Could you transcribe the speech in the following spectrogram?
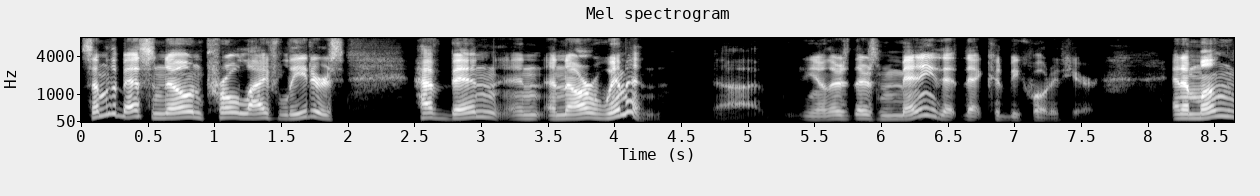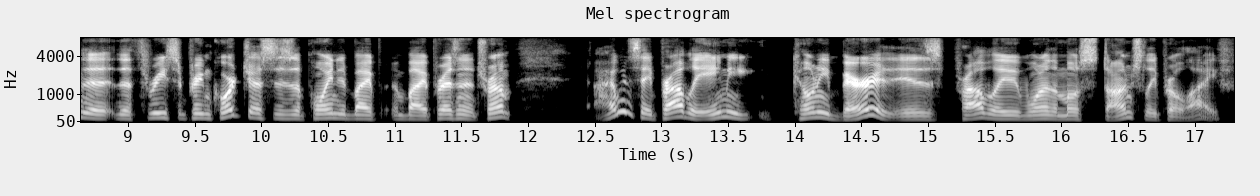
some of the best known pro life leaders have been and, and are women. Uh, you know, there's there's many that, that could be quoted here. And among the, the three Supreme Court justices appointed by by President Trump, I would say probably Amy Coney Barrett is probably one of the most staunchly pro life.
